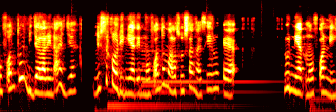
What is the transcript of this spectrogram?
move on tuh dijalanin aja. Justru kalau diniatin move on tuh malah susah gak sih? Lu kayak lu niat move on nih.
